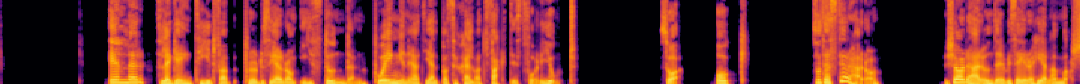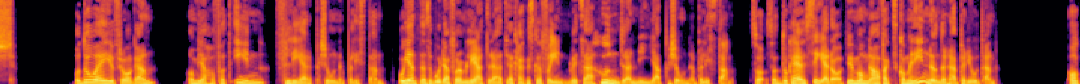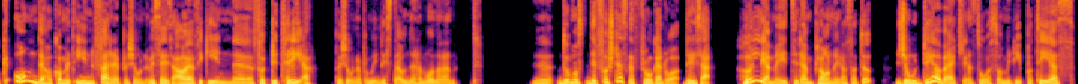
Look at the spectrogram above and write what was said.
Eller så lägger jag in tid för att producera dem i stunden. Poängen är att hjälpa sig själv att faktiskt få det gjort. Så, och så testar jag det här då. Kör det här under, vi säger hela mars. Och då är ju frågan, om jag har fått in fler personer på listan. Och egentligen så borde jag formulerat det där att jag kanske ska få in vet, så här, 100 nya personer på listan. Så, så då kan jag se då hur många har faktiskt kommit in under den här perioden. Och om det har kommit in färre personer, vi säger så här, ah, jag fick in eh, 43 personer på min lista under den här månaden. Eh, då måste, det första jag ska fråga då, det är så här, höll jag mig till den planen jag satt upp? Gjorde jag verkligen så som min hypotes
